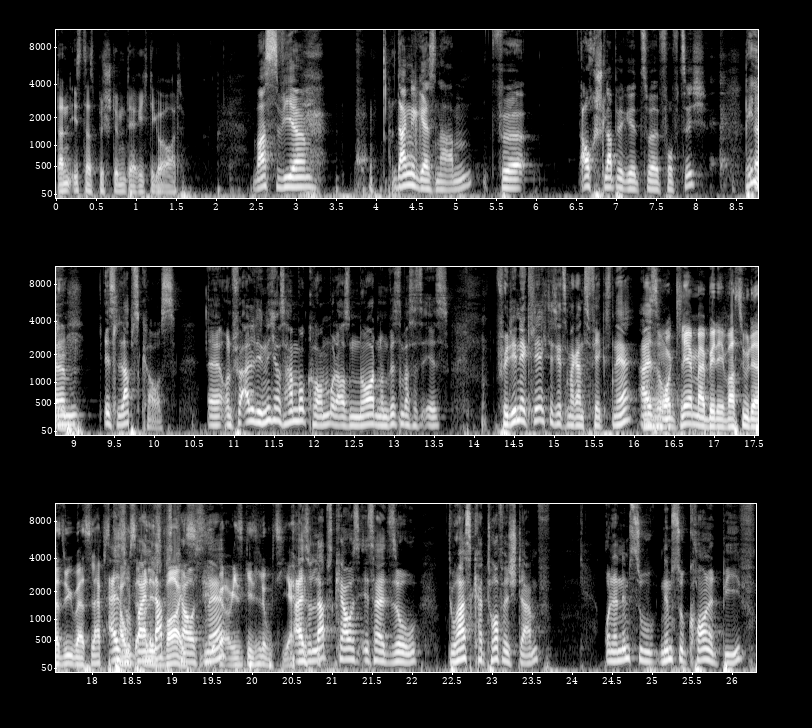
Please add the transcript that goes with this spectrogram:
dann ist das bestimmt der richtige Ort. Was wir dann gegessen haben, für auch schlappige 12,50, Billig. ähm, ist Lapskaus. Äh, und für alle, die nicht aus Hamburg kommen oder aus dem Norden und wissen, was das ist, für den erkläre ich das jetzt mal ganz fix, ne? Also, so, erklär mal bitte, was du da so über das Lapskaus Also bei alles Lapskaus, weißt. ne? Ja, jetzt geht's los hier. also Lapskaus ist halt so, du hast Kartoffelstampf und dann nimmst du, nimmst du Corned Beef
